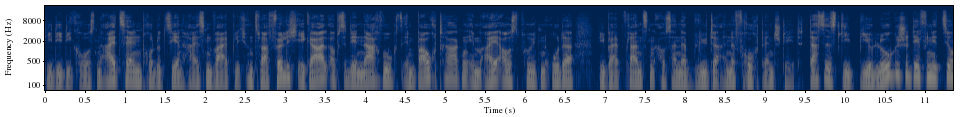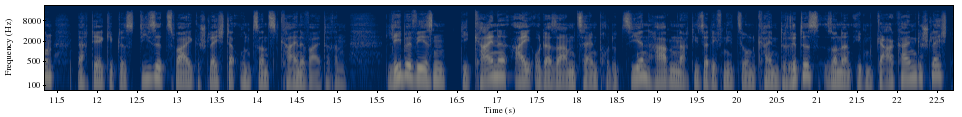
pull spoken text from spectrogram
die, die die großen Eizellen produzieren, heißen weiblich. Und zwar völlig egal, ob sie den Nachwuchs im Bauch tragen, im Ei ausbrüten oder wie bei Pflanzen aus einer Blüte eine Frucht entsteht. Das ist die biologische Definition, nach der gibt es diese zwei Geschlechter und sonst keine weiteren. Lebewesen, die keine Ei- oder Samenzellen produzieren, haben nach dieser Definition kein drittes, sondern eben gar kein Geschlecht.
